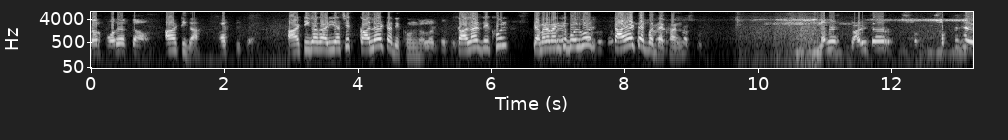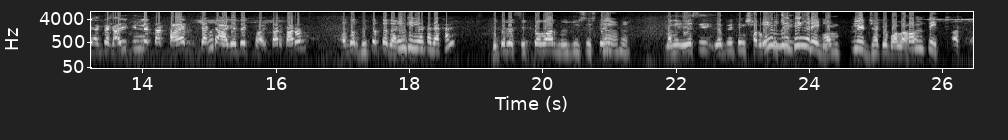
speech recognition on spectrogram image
তারপরে একটা আর্টিগা। আর্টিকা আর্টিগা গাড়ি আছে কালারটা দেখুন। কালার দেখুন। ক্যামেরাম্যানকে বলব টায়ারটা একবার দেখান। মানে গাড়িটার সব থেকে একটা গাড়ি কিনলে তার টায়ার চারটা আগে দেখতে হয় তার কারণ একবার ভিতরটা দেখ ইন্টেরিয়রটা দেখান। ভিতরে সিট কভার মিউজিক সিস্টেম মানে এসি এভরিথিং সর্বকিছু এভরিথিং রেডি কমপ্লিট যাকে বলা হয়। কমপ্লিট আচ্ছা।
